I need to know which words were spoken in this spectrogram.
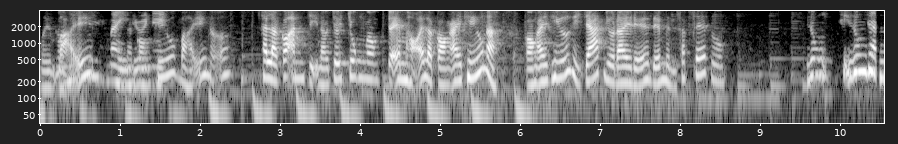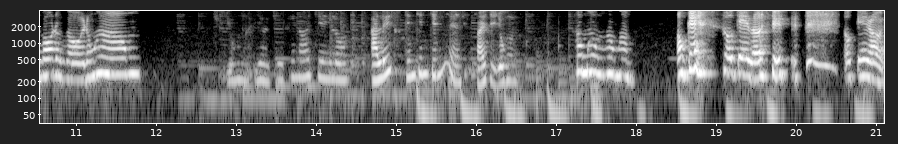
17 là còn thiếu 7 nữa. Hay là có anh chị nào chơi chung không? Cho em hỏi là còn ai thiếu nè. Còn ai thiếu thì chat vô đây để để mình sắp xếp luôn. Dung chị dung trần vô được rồi đúng không? Chị dung giờ chưa thấy nói chi luôn. Alice 999 nè phải chị dung không? Không không không ok ok rồi. Ok rồi.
